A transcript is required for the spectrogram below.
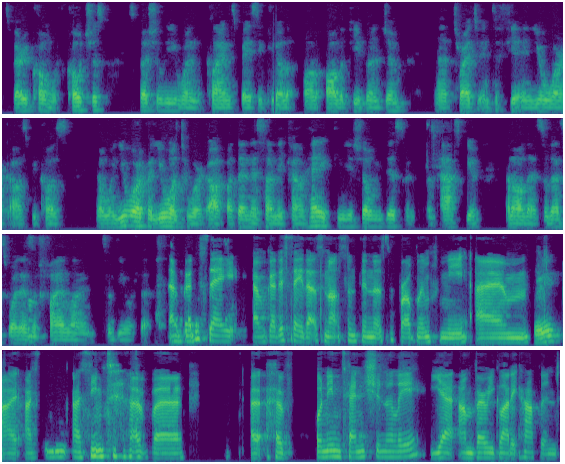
it's very common with coaches especially when clients basically all, all, all the people in the gym uh, try to interfere in your workouts because you know, when you work out you want to work out but then they suddenly come hey can you show me this and, and ask you and all that. So that's why there's a fine line to deal with that. I've got to say, I've got to say that's not something that's a problem for me. Um, really? I, I seem, I seem to have, uh, uh, have unintentionally, yeah, I'm very glad it happened.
